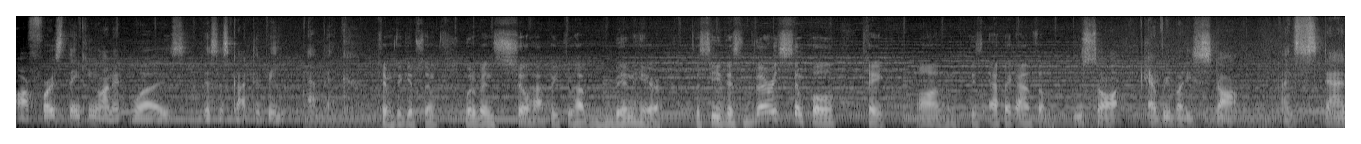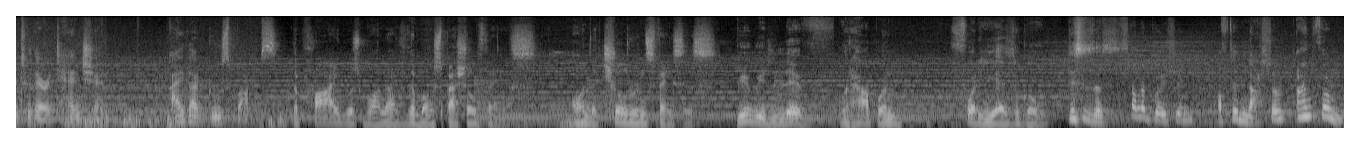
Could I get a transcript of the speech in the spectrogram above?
Our first thinking on it was this has got to be epic. Timothy Gibson would have been so happy to have been here to see this very simple take on his epic anthem. You saw everybody stop and stand to their attention. I got goosebumps. The pride was one of the most special things on the children's faces. We relive what happened 40 years ago. This is a celebration of the national anthem.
